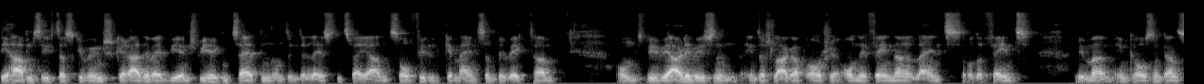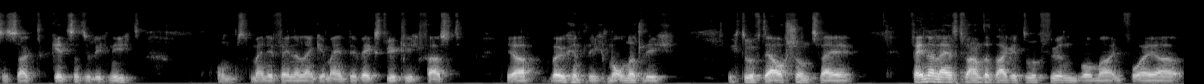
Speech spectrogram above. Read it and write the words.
die haben sich das gewünscht, gerade weil wir in schwierigen Zeiten und in den letzten zwei Jahren so viel gemeinsam bewegt haben. Und wie wir alle wissen, in der Schlagerbranche ohne Fanerlines oder Fans, wie man im Großen und Ganzen sagt, geht es natürlich nicht. Und meine Fanerline-Gemeinde wächst wirklich fast ja, wöchentlich, monatlich. Ich durfte auch schon zwei Fanerlines-Wandertage durchführen, wo wir im Vorjahr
